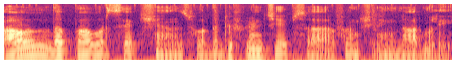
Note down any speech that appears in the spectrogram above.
All the power sections for the different chips are functioning normally.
